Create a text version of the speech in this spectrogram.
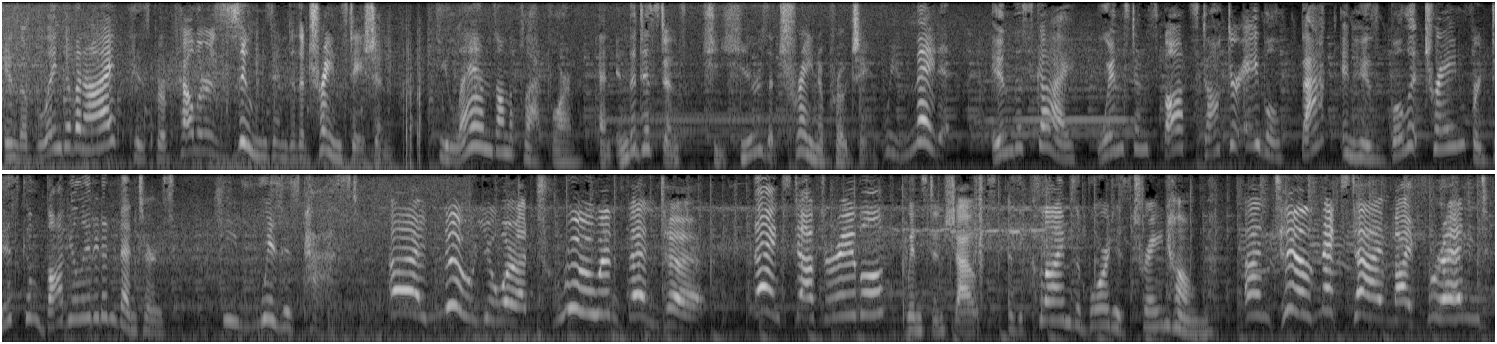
In the blink of an eye, his propeller zooms into the train station. He lands on the platform, and in the distance, he hears a train approaching. We made it. In the sky, Winston spots Dr. Abel back in his bullet train for discombobulated inventors. he whizzes past. I knew you were a true inventor! Thanks, Dr. Abel! Winston shouts as he climbs aboard his train home. Until next time, my friend!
